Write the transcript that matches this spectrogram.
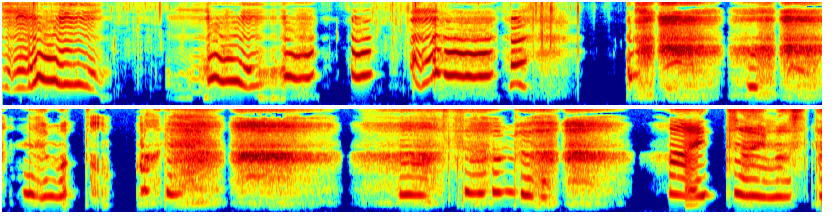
根元まで、全部、入っちゃいました。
